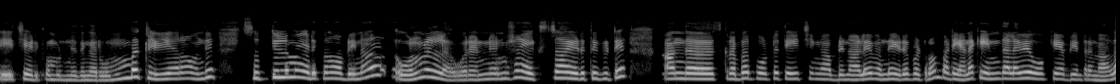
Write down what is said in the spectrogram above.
தேய்ச்சி எடுக்க முடிஞ்சதுங்க. ரொம்ப கிளியராக வந்து சுத்திலுமே எடுக்கணும் அப்படின்னா ஒன்றும் இல்லை ஒரு ரெண்டு நிமிஷம் எக்ஸ்ட்ரா எடுத்துக்கிட்டு, அந்த ஸ்க்ரப்பர் போட்டு தேய்ச்சிங்க அப்படின்னாலே வந்து எடுபட்டுரும். பட் எனக்கு இந்த அளவே ஓகே அப்படின்றனால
